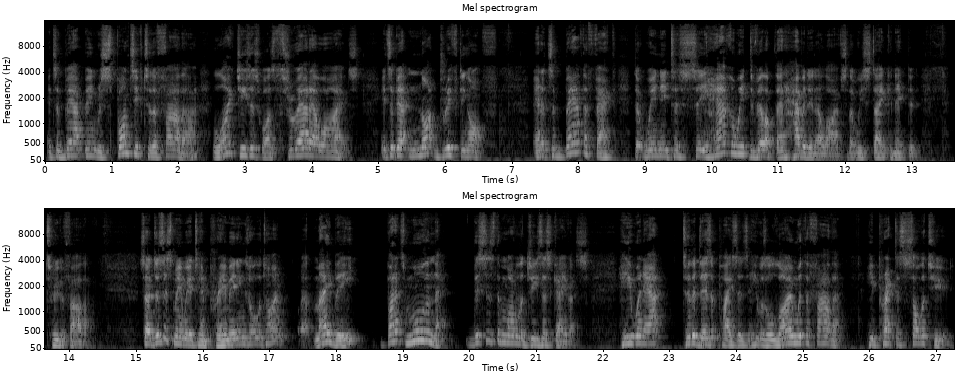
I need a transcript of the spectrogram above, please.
It's about being responsive to the Father like Jesus was throughout our lives. It's about not drifting off. And it's about the fact that we need to see how can we develop that habit in our lives so that we stay connected to the Father. So does this mean we attend prayer meetings all the time? Well, maybe, but it's more than that. This is the model that Jesus gave us. He went out to the desert places. He was alone with the Father. He practiced solitude.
